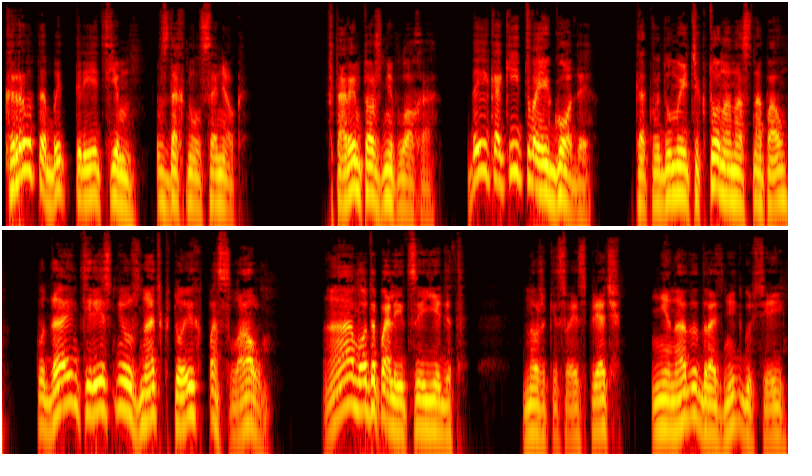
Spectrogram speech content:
Круто быть третьим, вздохнул Санек. Вторым тоже неплохо. Да и какие твои годы? Как вы думаете, кто на нас напал? Куда интереснее узнать, кто их послал. А, вот и полиция едет. Ножики свои спрячь. Не надо дразнить гусей.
